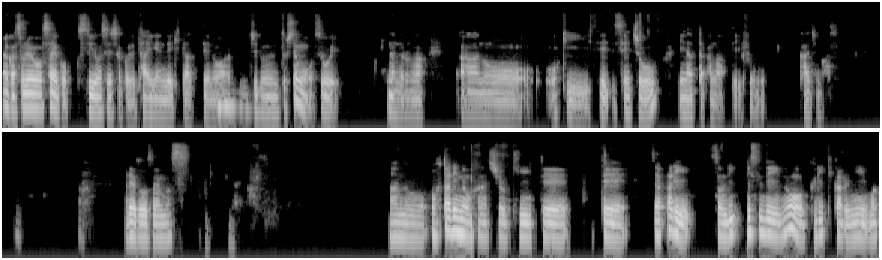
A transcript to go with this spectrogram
なんかそれを最後水曜制作で体現できたっていうのは自分としてもすごいなんだろうな、あの、大きい成長になったかなっていうふうに感じます。ありがとうございます。あの、お二人のお話を聞いてて、やっぱりそのリリスディのクリティカルに、ま、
